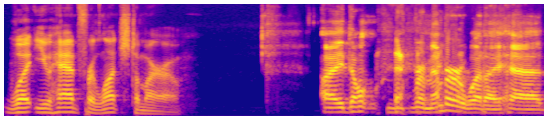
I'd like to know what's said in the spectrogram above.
what you had for lunch tomorrow? I don't remember what I had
